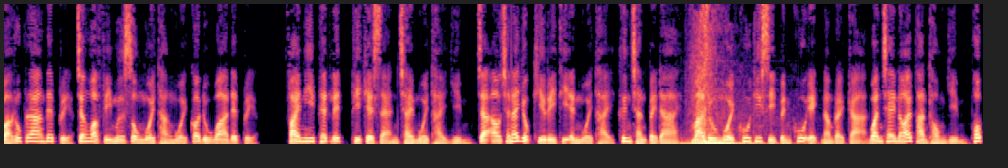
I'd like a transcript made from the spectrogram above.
กว่ารูปร่างได้เปรียบ จังหวะฝีมือทรงมวยทางมวยก็ดูว่าได้เปรียบ ไฟนี้เพชรฤทธิ์พีเคแสนชัยมวยไทยยิม จะเอาชนะยกคีรีทีเอ็นมวยไทยขึ้นชั้นไปได้ มาดูมวยคู่ที่ 4 เป็นคู่เอกนำรายการ วันชัยน้อยพานทองยิม พบ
